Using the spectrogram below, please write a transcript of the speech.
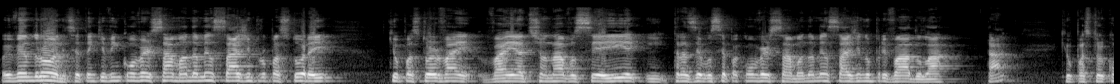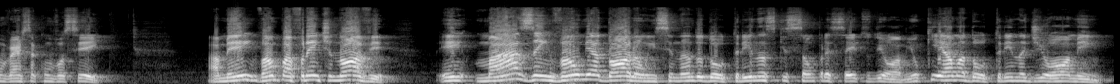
Oi, Vendrone, você tem que vir conversar, manda mensagem pro pastor aí, que o pastor vai vai adicionar você aí e trazer você para conversar. Manda mensagem no privado lá, tá? Que o pastor conversa com você aí. Amém? Vamos para frente, 9. Mas em vão me adoram, ensinando doutrinas que são preceitos de homem. O que é uma doutrina de homem?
